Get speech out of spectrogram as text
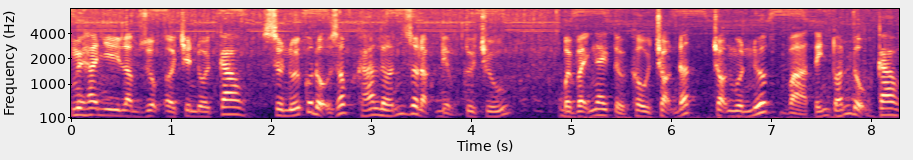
？Người Hà Nhi làm ruộng ở trên đồi cao, sườn núi có độ dốc khá lớn do đặc điểm cư trú. Bởi vậy ngay từ khâu chọn đất, chọn nguồn nước và tính toán độ cao,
